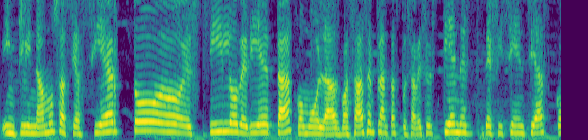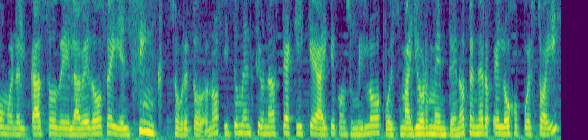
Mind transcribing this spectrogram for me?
inclinamos hacia cierto estilo de dieta, como las basadas en plantas, pues a veces tienes deficiencias, como en el caso de la B12 y el zinc, sobre todo, ¿no? Y tú mencionaste aquí que hay que consumirlo, pues mayormente, ¿no? Tener el ojo puesto ahí.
